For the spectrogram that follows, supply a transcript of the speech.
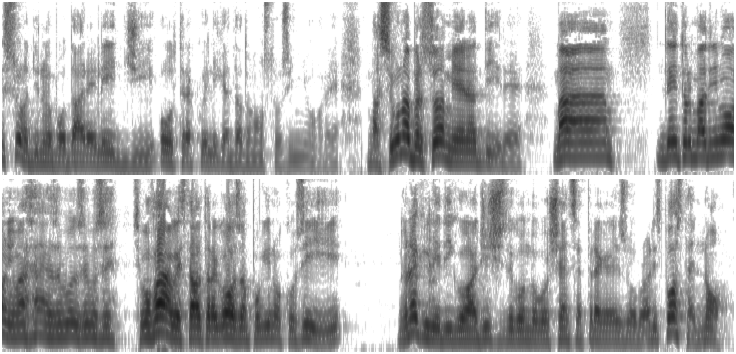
nessuno di noi può dare leggi oltre a quelli che ha dato nostro Signore. Ma se una persona mi viene a dire, ma dentro il matrimonio, ma sai, se, se, si può fare quest'altra cosa un pochino così, non è che gli dico agisci secondo coscienza e pregare sopra, la risposta è no.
